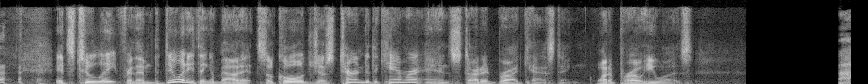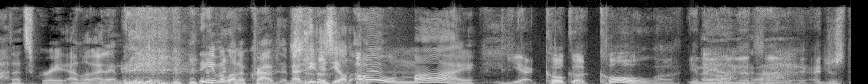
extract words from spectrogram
it's too late for them to do anything about it, so Cole just turned to the camera and started broadcasting. What a pro he was. Ah, that's great. I love. I mean, they give they give a lot of crap. Imagine you just yelled, "Oh my!" Yeah, Coca Cola. You know, Yeah. and that's uh, I just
